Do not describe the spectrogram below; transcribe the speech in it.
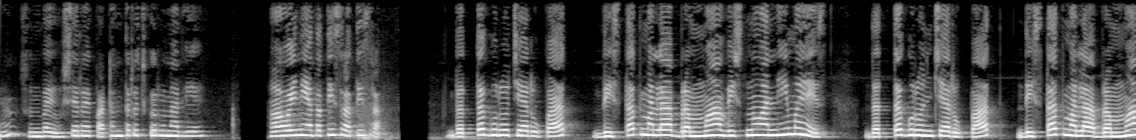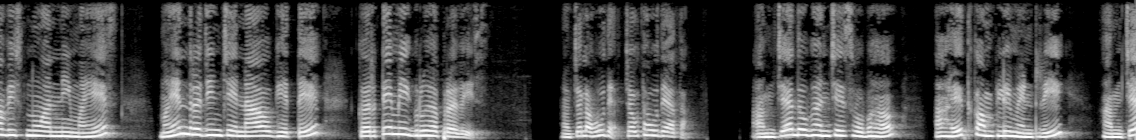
हं? सुनबाई हुशार आहे पाठांतरच करून आली आहे. हा वहिनी आता तिसरा तिसरा. दत्तगुरूच्या रूपात दिसतात मला ब्रह्मा विष्णू आणि महेश. दत्तगुरूंच्या रूपात दिसतात मला ब्रह्मा विष्णू आणि महेश. महेंद्रजींचे नाव घेते करते मी गृहप्रवेश. चला होऊ द्या चौथा होऊ द्या आता. आमच्या दोघांचे स्वभाव आहेत कॉम्प्लिमेंटरी आमच्या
